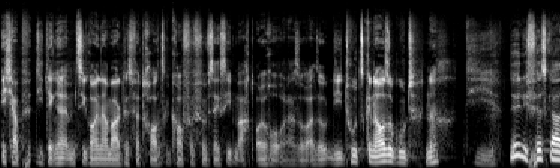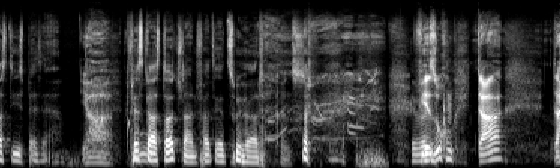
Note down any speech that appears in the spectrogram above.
Ich habe die Dinger im Zigeunermarkt des Vertrauens gekauft für 5, 6, 7, 8 Euro oder so. Also die tut's genauso gut, ne? Die, Nee, die Fiskars, die ist besser. ja, Fiskars Deutschland, falls ihr zuhört. kannst. Wir suchen da, da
